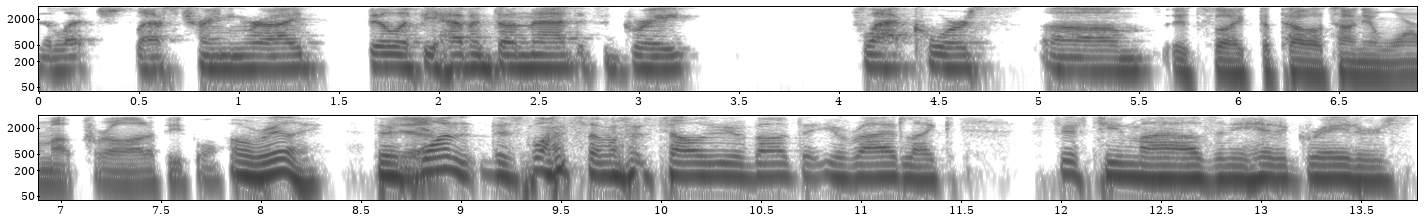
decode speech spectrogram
it as a last training ride. Bill, if you haven't done that, it's a great flat course. Um, It's like the Pelotonia warm up for a lot of people. Oh really? There's Yeah. one there's one someone was telling me about that you ride like 15 miles and you hit a Graeter's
